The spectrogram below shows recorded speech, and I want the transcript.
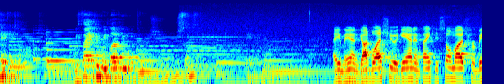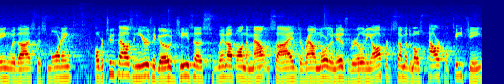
Take it to heart. We thank you, we love you, we praise you. Your son's. Amen. Amen. God bless you again, and thank you so much for being with us this morning. Over 2,000 years ago, Jesus went up on the mountainsides around northern Israel and he offered some of the most powerful teaching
